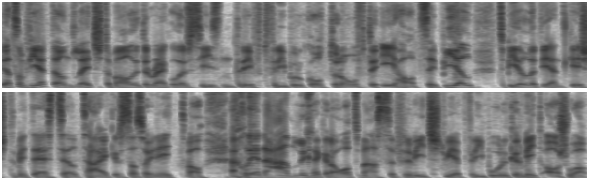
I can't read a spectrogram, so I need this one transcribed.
Ja, zum vierten und letzten Mal in der Regular Season trifft Fribourg Gotteron auf den EHC Biel. Die Bieler die haben gestern mit den SCL Tigers also in etwa ein bisschen ähnlichen Gradmesser verwitscht wie die Freiburger mit Aschua.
